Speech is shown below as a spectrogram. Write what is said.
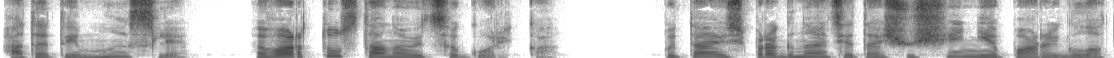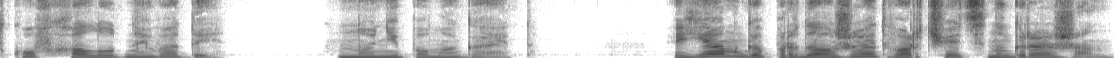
От этой мысли во рту становится горько. Пытаюсь прогнать это ощущение парой глотков холодной воды, но не помогает. Янга продолжает ворчать на горожан,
